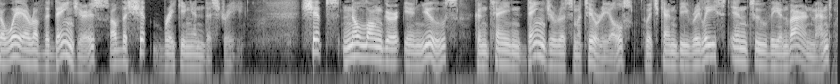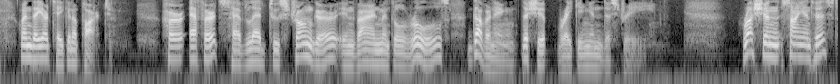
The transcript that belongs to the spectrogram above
aware of the dangers of the shipbreaking industry. Ships no longer in use contain dangerous materials which can be released into the environment when they are taken apart. Her efforts have led to stronger environmental rules governing the shipbreaking industry. Russian scientist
